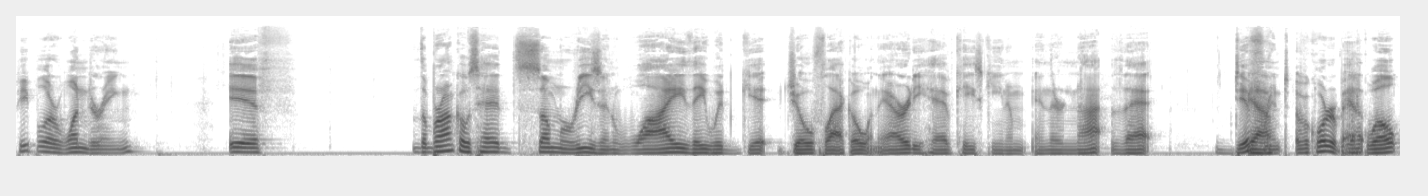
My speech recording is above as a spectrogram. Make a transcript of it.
people are wondering if the Broncos had some reason why they would get Joe Flacco when they already have Case Keenum and they're not that different of a quarterback. Yep. Well,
